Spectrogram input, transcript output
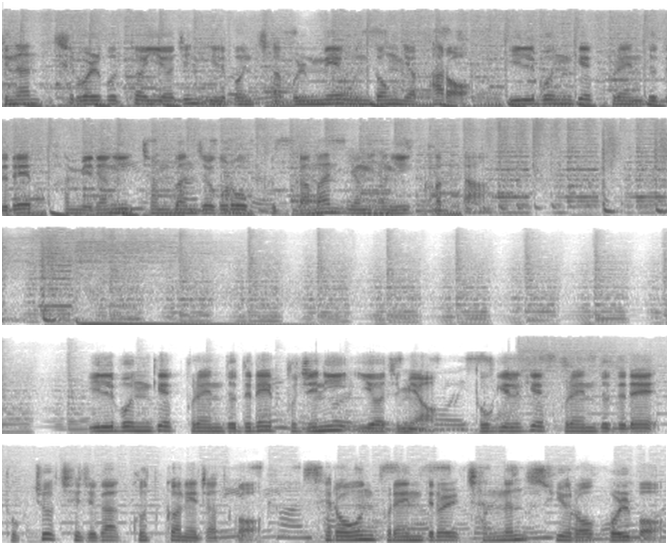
지난 7월부터 이어진 일본차 불매 운동 여파로 일본계 브랜드들의 판매량이 전반적으로 급감한 영향이 컸다. 일본계 브랜드들의 부진이 이어지며 독일계 브랜드들의 독주 체제가 굳건해졌고 새로운 브랜드를 찾는 수요로 볼보,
